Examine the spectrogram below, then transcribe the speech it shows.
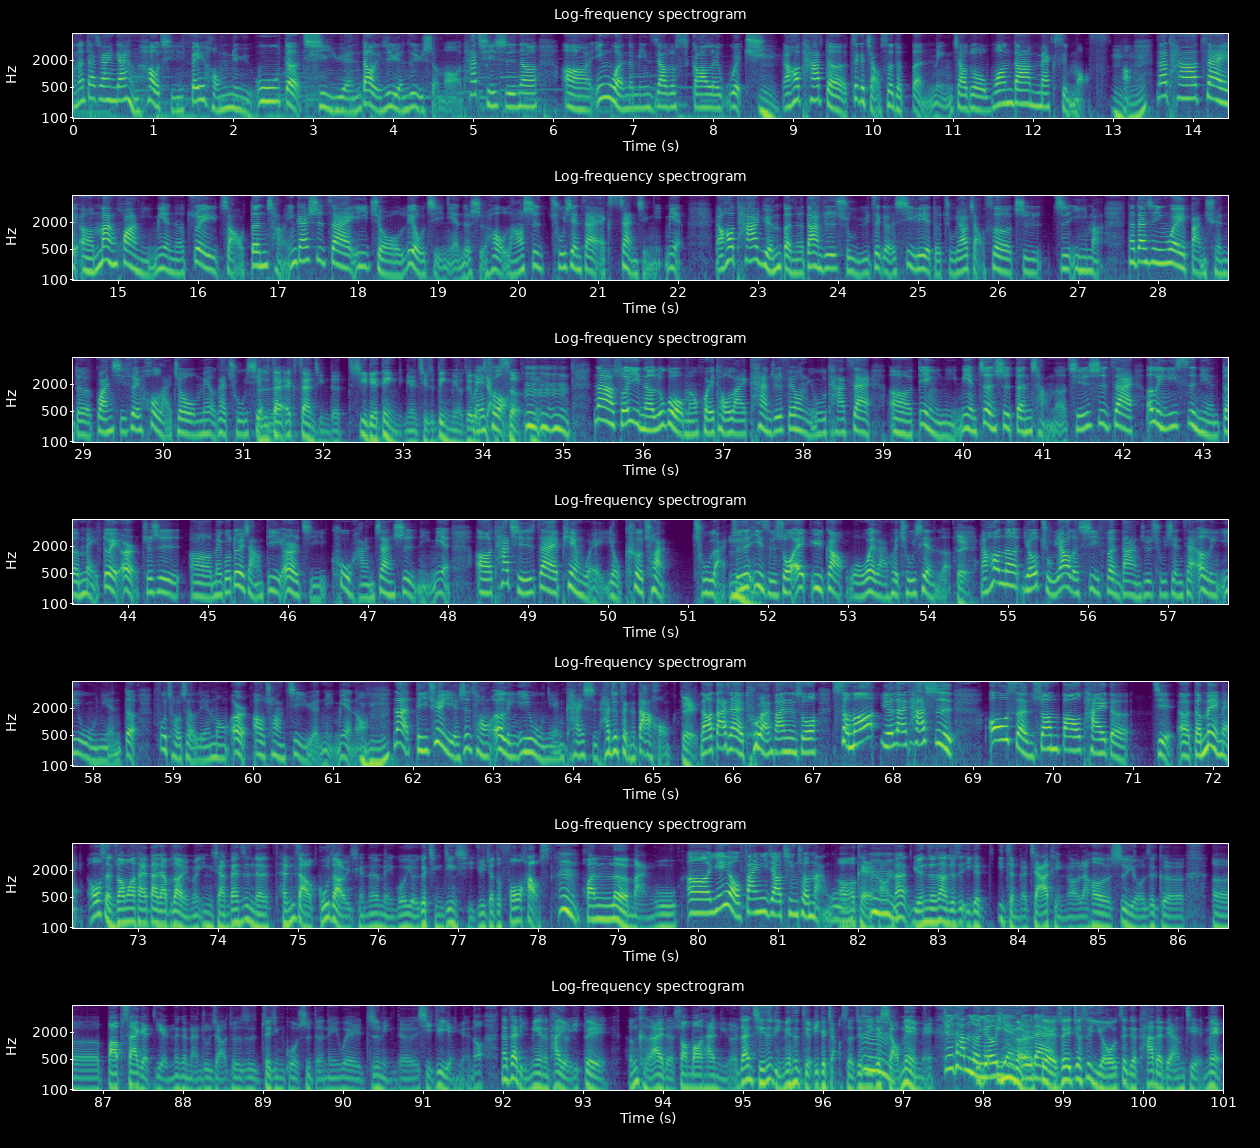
好，那大家应该很好奇，绯红女巫的起源到底是源自于什么？她其实呢，呃，英文的名字叫做 Scarlet Witch，嗯，然后她的这个角色的本名叫做 Wanda Maximoff。嗯，好，那她在呃漫画里面呢，最早登场应该是在一九六几年的时候，然后是出现在 X 战警里面。然后她原本呢，当然就是属于这个系列的主要角色之之一嘛。那但是因为版权的关系，所以后来就没有再出现。就是在 X 战警的系列电影里面，其实并没有这位角色。嗯嗯嗯。那所以呢，如果我们回头来看，就是绯红女巫她在呃电影里面正式登场呢，其实是在二零一四年的美队二，就是呃美国队长第二集酷寒战士里面，呃，她其实在片尾有客串。出来就是意思说，哎、嗯，预告我未来会出现了。对，然后呢，有主要的戏份，当然就是出现在二零一五年的《复仇者联盟二：奥创纪元》里面哦。嗯、那的确也是从二零一五年开始，他就整个大红。对，然后大家也突然发现说什么，原来他是 Olsen 双胞胎的。姐呃的妹妹，Olsen 双胞胎，大家不知道有没有印象？但是呢，很早古早以前呢，美国有一个情境喜剧叫做《Full House》，嗯，欢乐满屋，呃，也有翻译叫《青春满屋》。哦、OK，好，嗯、那原则上就是一个一整个家庭哦，然后是由这个呃 Bob Saget 演那个男主角，就是最近过世的那一位知名的喜剧演员哦。那在里面呢，他有一对很可爱的双胞胎女儿，但其实里面是只有一个角色，就是一个小妹妹，嗯、就是他们轮流演，对不对？对，所以就是由这个他的两姐妹。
